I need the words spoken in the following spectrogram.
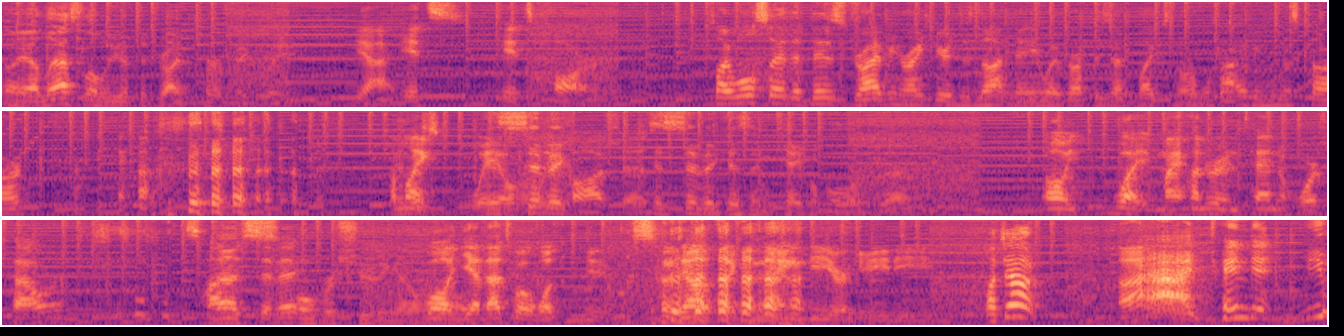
Oh yeah, last level you have to drive perfectly. Yeah, it's it's hard. So I will say that this driving right here does not in any way represent Mike's normal driving in this car. I'm like way his overly Civic- cautious. His Civic isn't capable of that. Oh, what? My 110 horsepower Honda That's Civic. overshooting it a Well, yeah, that's what was new. So now it's like 90 or 80. Watch out! Ah, I pinned it. You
